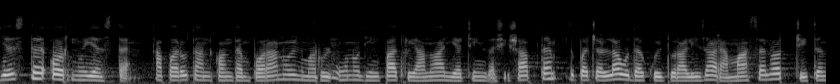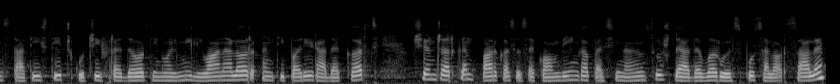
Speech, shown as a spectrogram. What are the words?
Este ori nu este, apărută în contemporanul numărul 1 din 4 ianuarie 57, după ce laudă culturalizarea maselor, citând statistici cu cifre de ordinul milioanelor în tipărirea de cărți și încercând parcă să se convingă pe sine însuși de adevărul spuselor sale,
